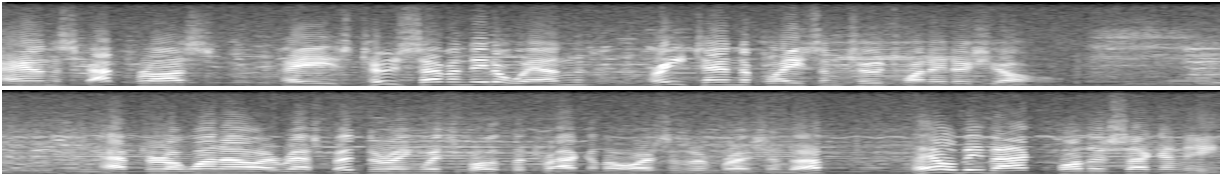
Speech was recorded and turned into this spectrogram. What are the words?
And Scott Frost pays 270 to win, 310 to place, and 220 to show. After a one-hour respite, during which both the track and the horses are freshened up, they'll be back for the second heat.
